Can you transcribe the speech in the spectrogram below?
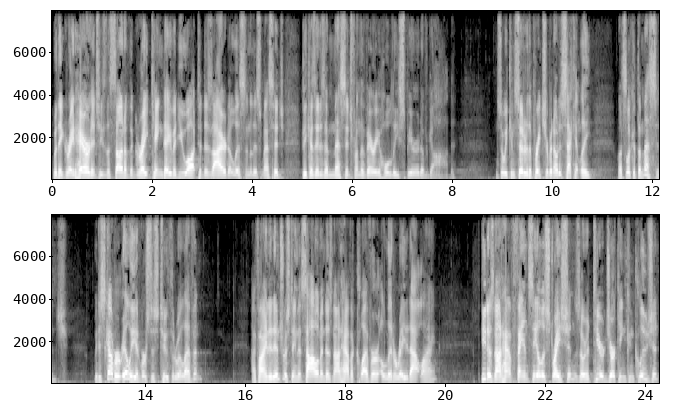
with a great heritage. He's the son of the great King David. You ought to desire to listen to this message because it is a message from the very Holy Spirit of God. And so we consider the preacher. But notice, secondly, let's look at the message. We discover really in verses 2 through 11. I find it interesting that Solomon does not have a clever, alliterated outline. He does not have fancy illustrations or a tear jerking conclusion.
